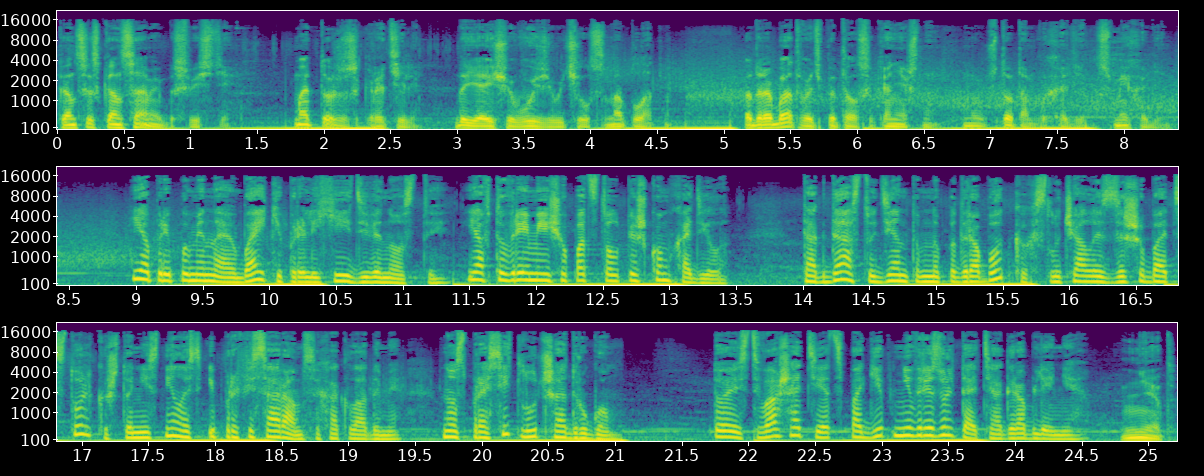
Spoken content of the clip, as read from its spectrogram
Концы с концами бы свести. Мать тоже сократили. Да я еще в ВУЗе учился на платном. Подрабатывать пытался, конечно. Ну, что там выходил? Смех один. Я припоминаю байки про лихие 90-е. Я в то время еще под стол пешком ходила. Тогда студентам на подработках случалось зашибать столько, что не снилось и профессорам с их окладами. Но спросить лучше о другом. То есть ваш отец погиб не в результате ограбления? Нет.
